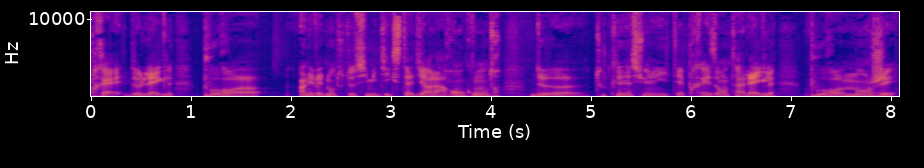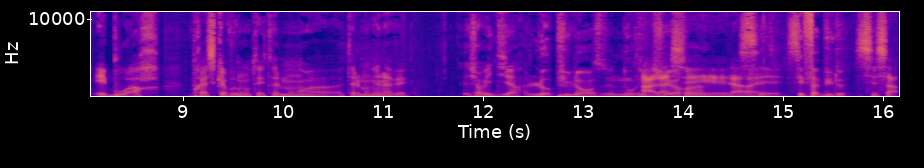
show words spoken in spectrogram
près de l'Aigle pour euh, un événement tout aussi mythique, c'est-à-dire la rencontre de euh, toutes les nationalités présentes à l'Aigle pour euh, manger et boire presque à volonté, tellement, euh, tellement il y en avait. J'ai envie de dire l'opulence de nourriture. Ah là, c'est euh, là, ouais. c'est- c'est fabuleux. C'est ça,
